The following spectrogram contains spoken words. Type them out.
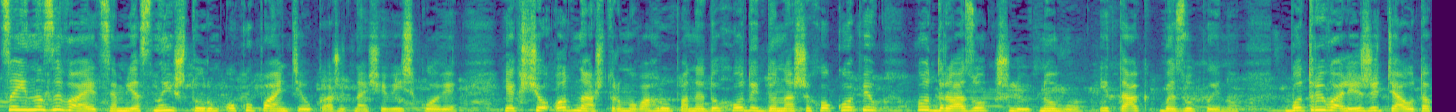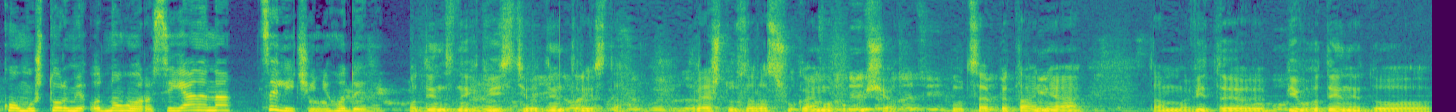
Це і називається м'ясний штурм окупантів, кажуть наші військові. Якщо одна штурмова група не доходить до наших окопів, одразу шлють нову і так безупину. Бо тривалість життя у такому штурмі одного росіянина це лічені години. Один з них 200, один 300. Решту зараз шукаємо по кущах. Ну, це питання там від е, півгодини до,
